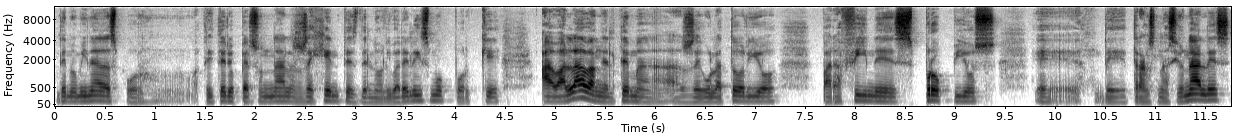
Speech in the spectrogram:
denominadas por a criterio personal regentes del neoliberalismo, porque avalaban el tema regulatorio para fines propios, eh, de transnacionales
